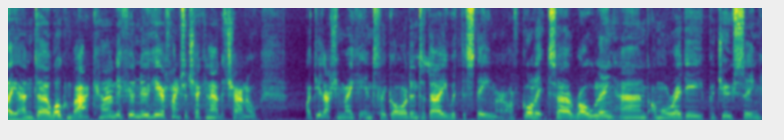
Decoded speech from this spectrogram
Hi and uh, welcome back and if you're new here thanks for checking out the channel. I did actually make it into the garden today with the steamer. I've got it uh, rolling and I'm already producing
